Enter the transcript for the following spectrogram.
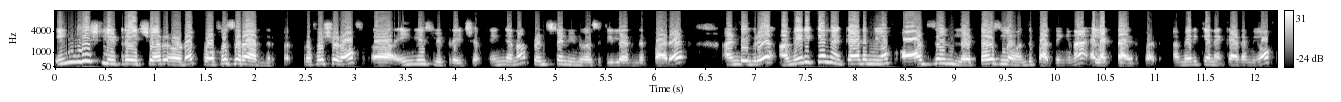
இங்கிலீஷ் லிட்ரேச்சரோட ப்ரொஃபஸரா இருந்திருப்பார். ப்ரொஃபஸர் ஆஃப் இங்கிலீஷ் லிட்ரேச்சர் எங்கன்னா பிரின்ஸ்டன் யூனிவர்சிட்டியில இருந்திருப்பாரு. அண்ட் இவரு American academy of arts and லெட்டர்ஸ்ல வந்து பாத்தீங்கன்னா எலெக்ட் ஆயிருப்பாரு. American academy of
